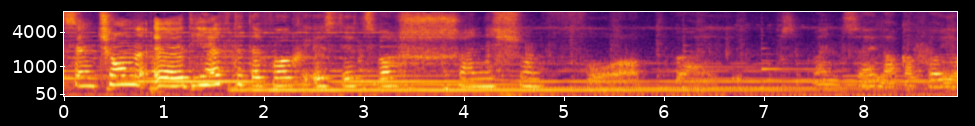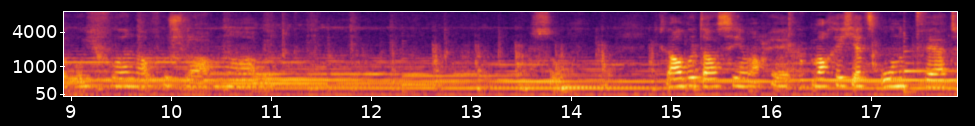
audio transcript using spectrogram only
Jetzt sind schon äh, die Hälfte der Folge ist jetzt wahrscheinlich schon vorbei. Ist mein Seillagerfeuer, wo ich vorhin aufgeschlagen habe? So. Ich glaube, das hier mache, mache ich jetzt ohne Pferd.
